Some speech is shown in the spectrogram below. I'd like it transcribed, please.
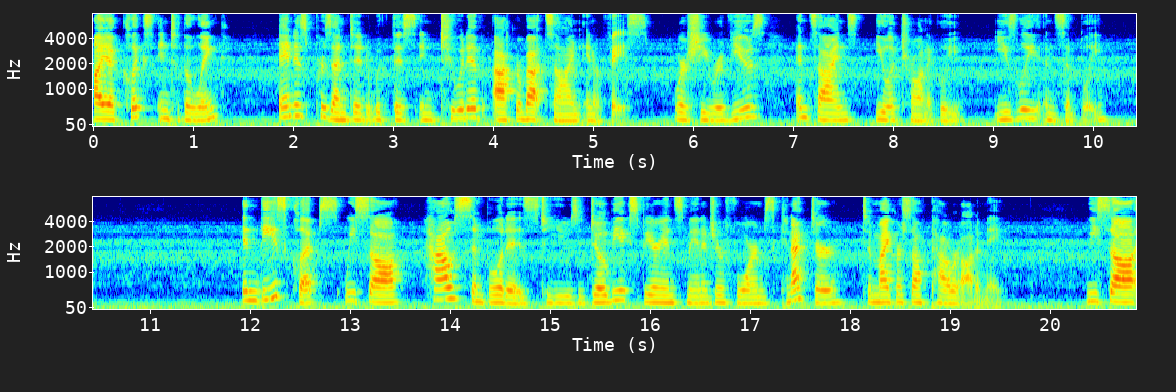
Aya clicks into the link and is presented with this intuitive Acrobat sign interface, where she reviews and signs electronically, easily and simply. In these clips, we saw how simple it is to use Adobe Experience Manager Forms connector to Microsoft Power Automate. We saw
